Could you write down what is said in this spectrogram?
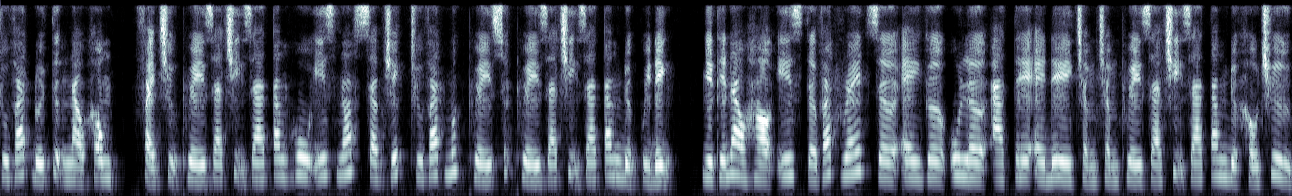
to VAT đối tượng nào không? phải chịu thuế giá trị gia tăng who is not subject to VAT mức thuế suất thuế giá trị gia tăng được quy định. Như thế nào họ? Is the VAT rate the EGULATED chấm chấm thuế giá trị gia tăng được khấu trừ.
